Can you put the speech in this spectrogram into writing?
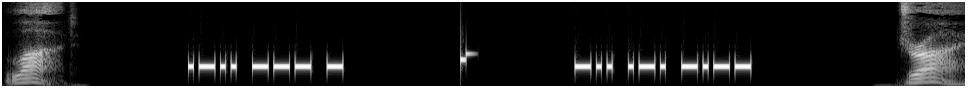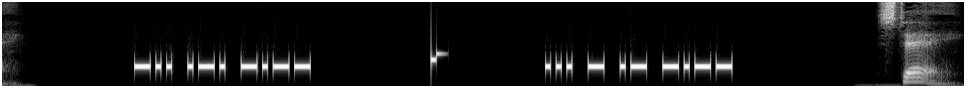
Lot. Dry. Stay.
